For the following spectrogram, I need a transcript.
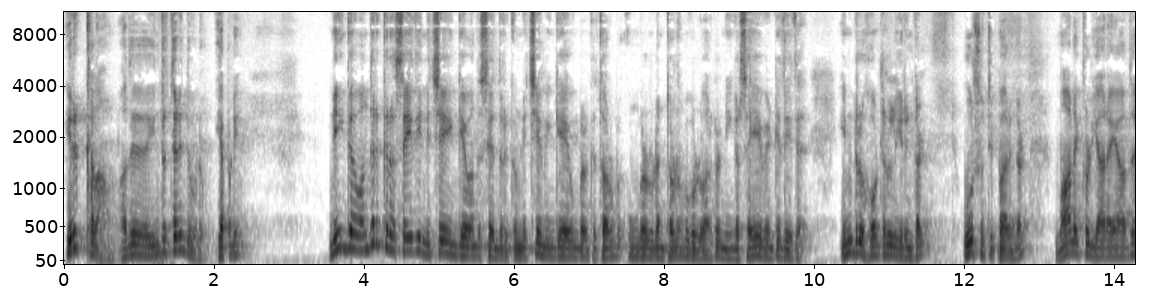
இருக்கலாம். அது இன்று தெரிந்துவிடும். எப்படி? நீங்கள் வந்திருக்கிற செய்தி நிச்சயம் இங்கே வந்து சேர்ந்திருக்கும். நிச்சயம் இங்கே உங்களுக்கு தொடர்பு உங்களுடன் தொடர்பு கொள்வார்கள். நீங்கள் செய்ய வேண்டியது இது. இன்று ஹோட்டலில் இருங்கள். ஊர் சுற்றி பாருங்கள். மாலைக்குள் யாரையாவது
